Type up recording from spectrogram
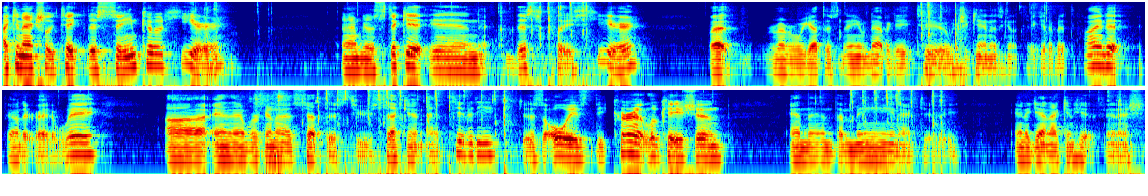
I can actually take this same code here and I'm going to stick it in this place here. But remember we got this name navigate two, which again is going to take it a bit to find it. I found it right away. Uh, and then we're going to set this to second activity, is always the current location and then the main activity. And again, I can hit finish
